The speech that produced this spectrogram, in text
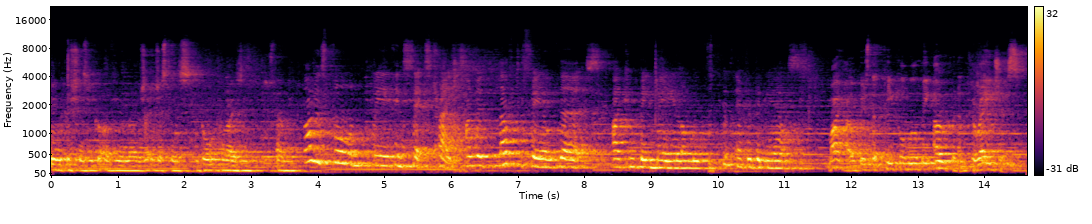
Being Christians, we've got to view marriage as just as important for marriage and family. I was born with intersex traits. I would love to feel that I can be me along with everybody else. My hope is that people will be open and courageous.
